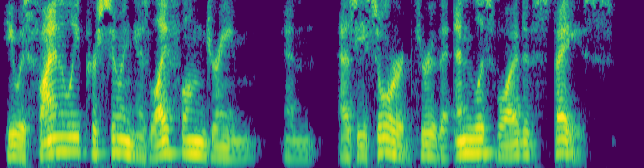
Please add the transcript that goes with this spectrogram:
He was finally pursuing his lifelong dream, and, as he soared through the endless void of space,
